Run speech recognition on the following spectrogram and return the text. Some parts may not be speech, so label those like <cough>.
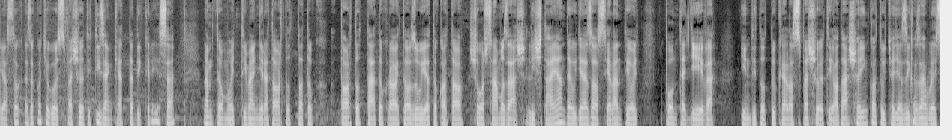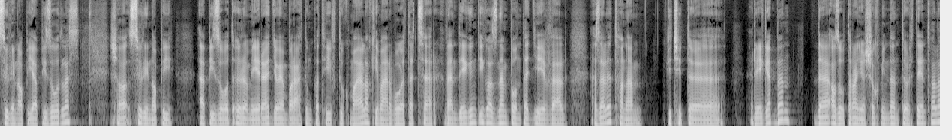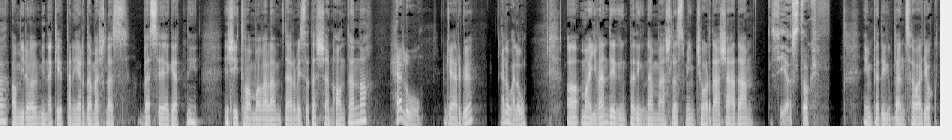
Sziasztok! Ez a Kotyogó Specialty 12. része. Nem tudom, hogy ti mennyire tartottatok, tartottátok rajta az újatokat a sorszámozás listáján, de ugye ez azt jelenti, hogy pont egy éve indítottuk el a specialty adásainkat, úgyhogy ez igazából egy szülinapi epizód lesz, és a szülinapi epizód örömére egy olyan barátunkat hívtuk ma el, aki már volt egyszer vendégünk, igaz nem pont egy évvel ezelőtt, hanem kicsit ö, régebben, de azóta nagyon sok minden történt vele, amiről mindenképpen érdemes lesz beszélgetni, és itt van ma velem természetesen Antenna. Hello! Gergő. Hello, hello! A mai vendégünk pedig nem más lesz, mint Csordás Ádám. Sziasztok! Én pedig Bence vagyok.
